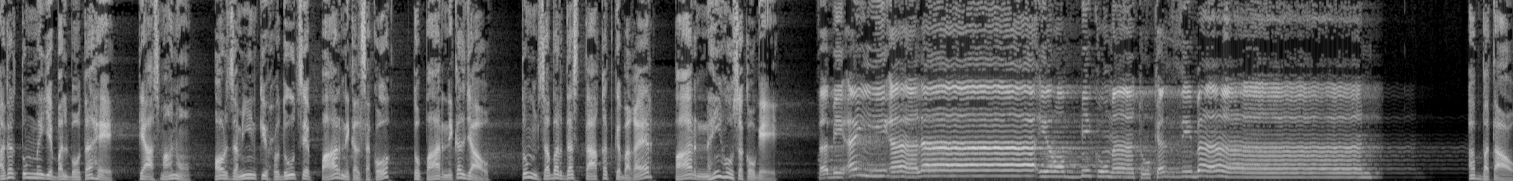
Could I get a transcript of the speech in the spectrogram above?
اگر تم میں یہ بل بوتا ہے کہ آسمانوں اور زمین کی حدود سے پار نکل سکو تو پار نکل جاؤ۔ تم زبردست طاقت کے بغیر پار نہیں ہو سکو گے فبأي آلاء ربكما تكذبان اب بتاؤ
